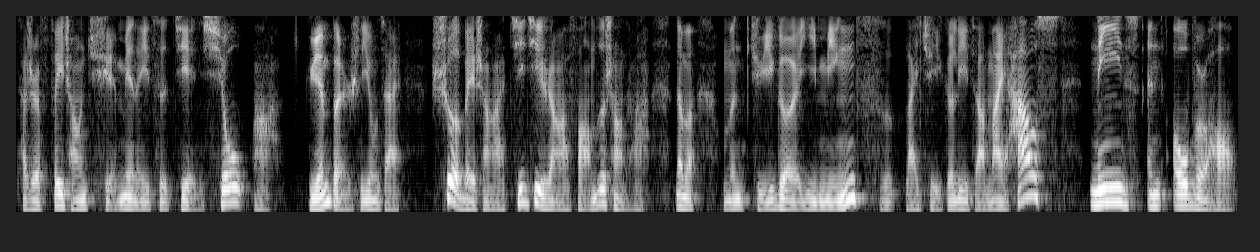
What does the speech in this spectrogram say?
它是非常全面的一次检修啊。原本是用在设备上啊、机器上啊、房子上的啊。那么我们举一个以名词来举一个例子啊，My house needs an overhaul。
